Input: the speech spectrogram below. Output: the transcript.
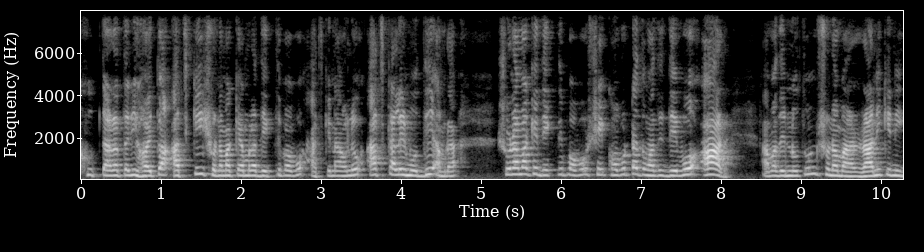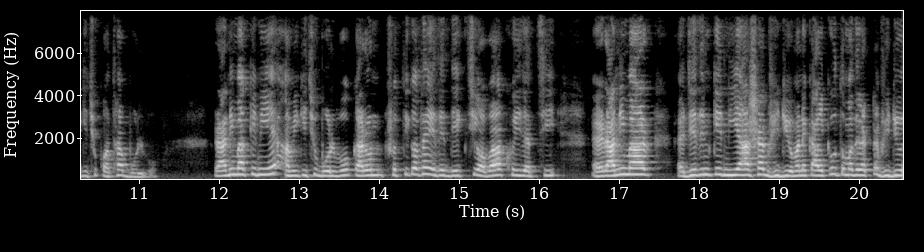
খুব তাড়াতাড়ি হয়তো আজকেই সোনামাকে আমরা দেখতে পাবো। আজকে না হলেও আজকালের মধ্যেই আমরা সোনামাকে দেখতে পাবো। সেই খবরটা তোমাদের দেব। আর আমাদের নতুন সোনামার রানীকে নিয়ে কিছু কথা বলব। রানীমাকে নিয়ে আমি কিছু বলব। কারণ সত্যি কথা এদের দেখছি, অবাক হয়ে যাচ্ছি। রানীমার যেদিনকে নিয়ে আসার ভিডিও মানে কালকেও তোমাদের একটা ভিডিও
